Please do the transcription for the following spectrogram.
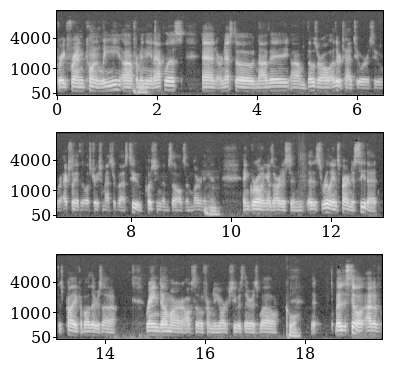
great friend Conan Lee uh, from mm-hmm. Indianapolis and Ernesto Nave. Um, those are all other tattooers who were actually at the illustration masterclass too, pushing themselves and learning mm-hmm. and, and growing as artists. And it's really inspiring to see that. There's probably a couple others. Uh, Rain Delmar, also from New York, she was there as well. Cool. But it's still out of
